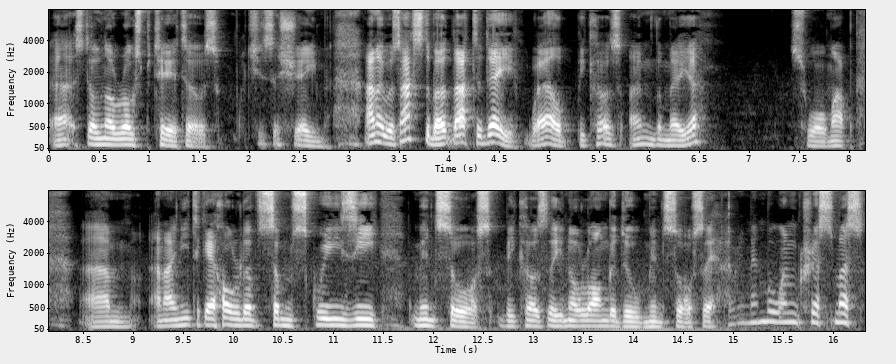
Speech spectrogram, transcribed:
Uh, still no roast potatoes, which is a shame. And I was asked about that today. Well, because I'm the mayor, swarm up, um, and I need to get hold of some squeezy mint sauce because they no longer do mint sauce. I remember one Christmas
